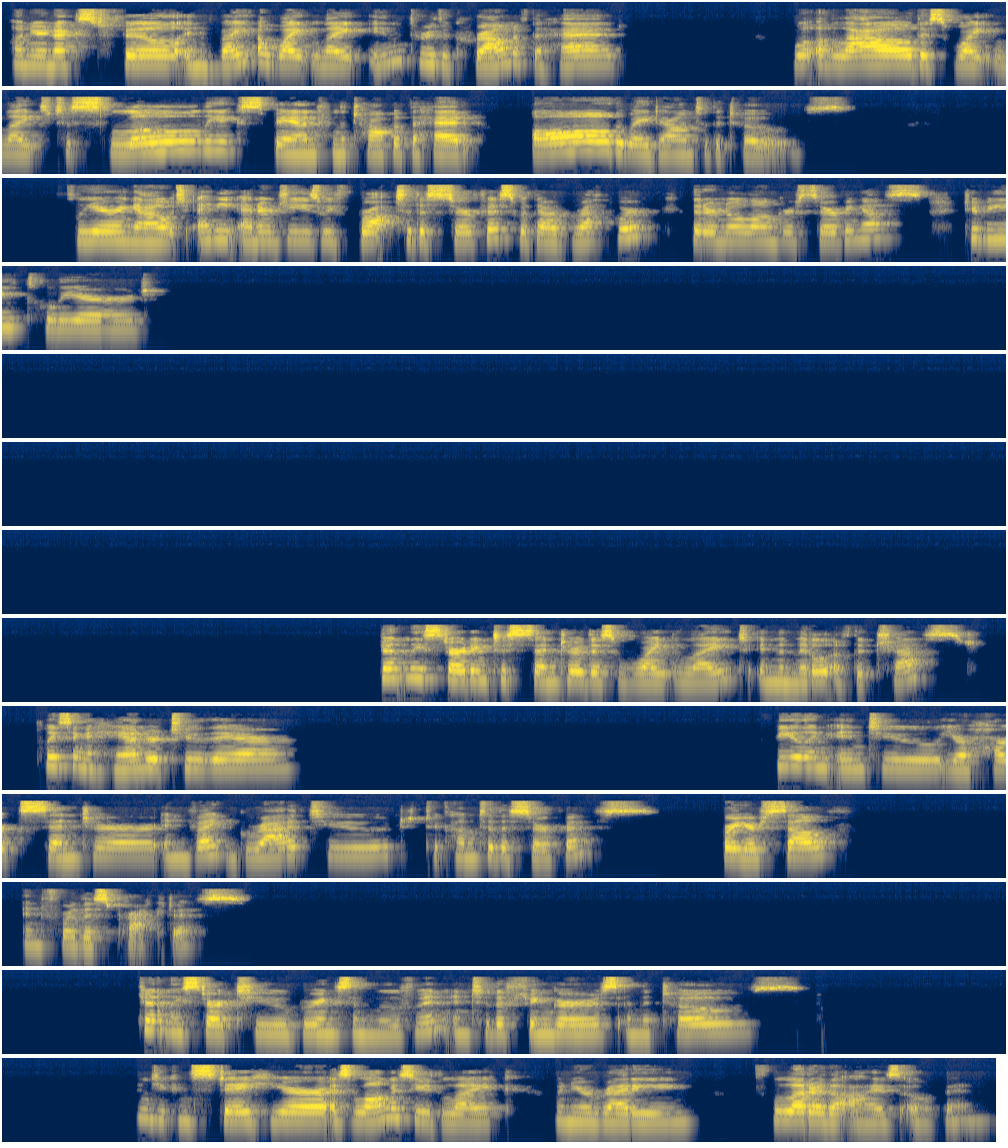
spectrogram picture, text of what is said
On your next fill, invite a white light in through the crown of the head. We'll allow this white light to slowly expand from the top of the head all the way down to the toes. Clearing out any energies we've brought to the surface with our breath work that are no longer serving us to be cleared Gently starting to center this white light in the middle of the chest, placing a hand or two there. Feeling into your heart center, invite gratitude to come to the surface for yourself and for this practice. Gently start to bring some movement into the fingers and the toes. And you can stay here as long as you'd like. When you're ready, flutter the eyes open.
